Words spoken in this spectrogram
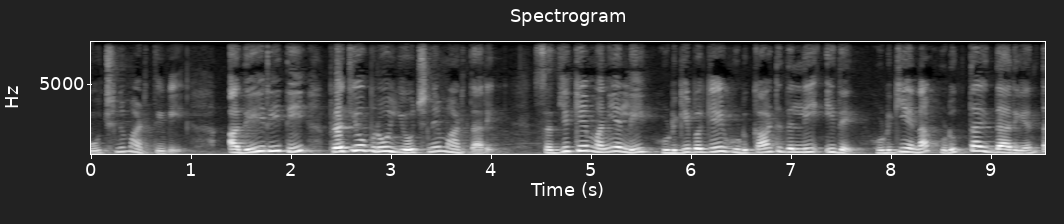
ಯೋಚನೆ ಮಾಡ್ತೀವಿ. ಅದೇ ರೀತಿ ಪ್ರತಿಯೊಬ್ಬರು ಯೋಚನೆ ಮಾಡ್ತಾರೆ. ಸದ್ಯಕ್ಕೆ ಮನೆಯಲ್ಲಿ ಹುಡುಗಿ ಬಗ್ಗೆ ಹುಡುಕಾಟದಲ್ಲಿ ಇದೆ. ಹುಡುಗಿಯನ್ನ ಹುಡುಕ್ತಾ ಇದ್ದಾರೆ ಅಂತ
